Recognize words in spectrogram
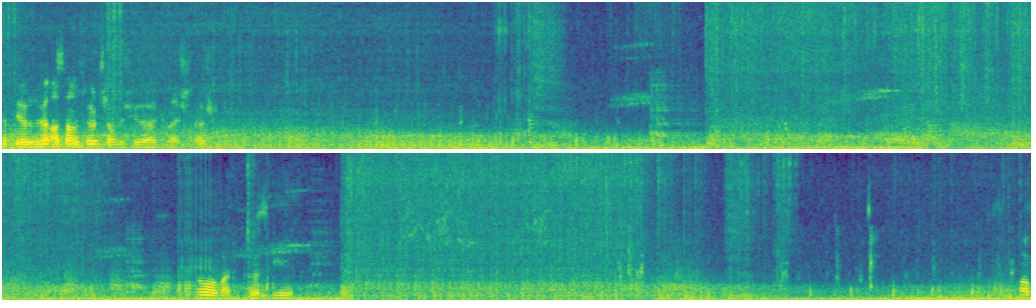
Yapıyoruz ve asansör çalışıyor arkadaşlar. Oo bak burası iyi. Hop.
